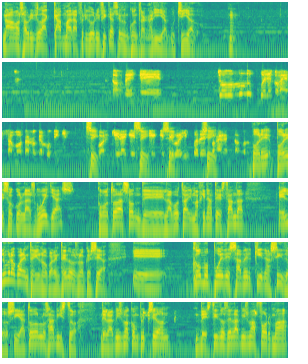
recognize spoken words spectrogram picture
nada más abrir la cámara frigorífica se lo encuentran allí, acuchillado. Entonces, eh, todo el mundo puede coger esa bota, lo que hemos dicho. Sí, Cualquiera que, sí, que, que sí, esté por ahí puede coger esa bota. Por, e- por eso, con las huellas, como todas son de la bota, imagínate, estándar, el número 41, 42, lo que sea, eh, ¿cómo puedes saber quién ha sido? Si a todos los ha visto de la misma complexión, vestidos de la misma forma,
